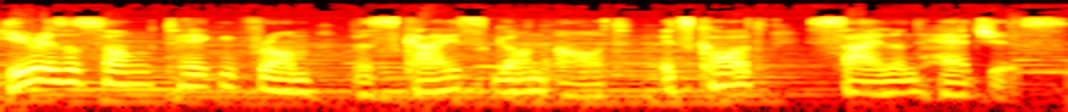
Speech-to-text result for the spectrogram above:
Here is a song taken from The Sky's Gone Out. It's called Silent Hedges.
